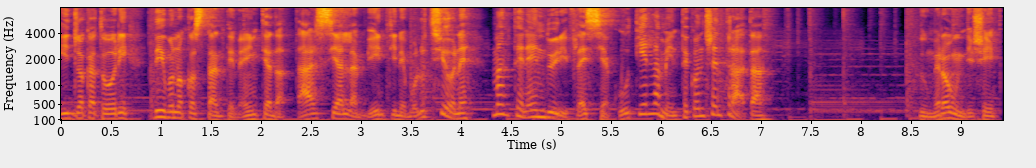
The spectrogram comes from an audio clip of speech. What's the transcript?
I giocatori devono costantemente adattarsi all'ambiente in evoluzione, mantenendo i riflessi acuti e la mente concentrata. Numero 11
